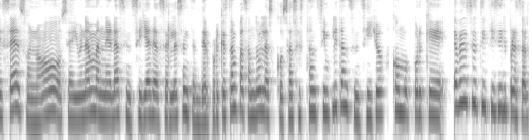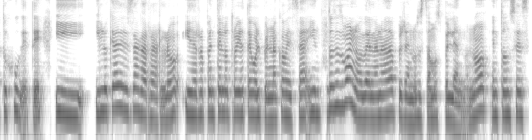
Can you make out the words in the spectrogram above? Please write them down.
es eso, ¿no? O sea, hay una manera sencilla de hacerles entender por qué están pasando las cosas. Es tan simple y tan sencillo como porque a veces es difícil prestar tu juguete y, y lo que haces es agarrarlo y de repente el otro ya te golpea en la cabeza y entonces, bueno, de la nada pues ya nos estamos peleando, ¿no? Entonces,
